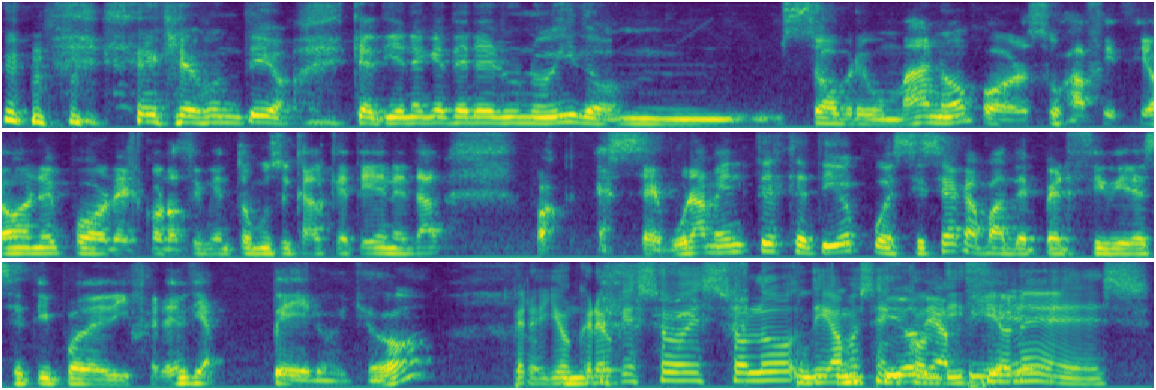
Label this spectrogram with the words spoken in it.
que es un tío que tiene que tener un oído mm, sobrehumano por sus aficiones, por el conocimiento musical que tiene y tal, pues seguramente este tío pues sí sea capaz de percibir ese tipo de diferencia, pero yo pero yo creo que eso es solo, digamos, en condiciones,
